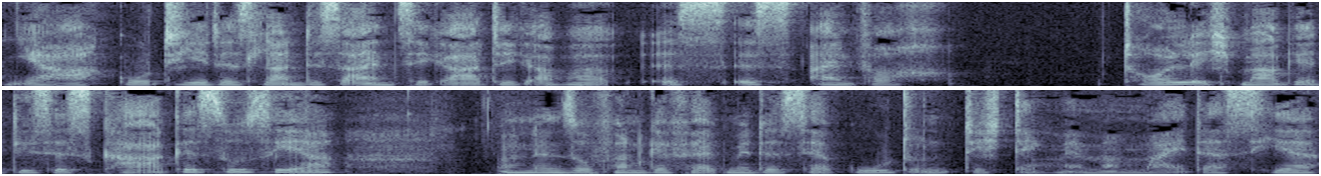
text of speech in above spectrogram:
ja, gut, jedes Land ist einzigartig, aber es ist einfach toll. Ich mag ja dieses Karge so sehr und insofern gefällt mir das sehr gut und ich denke mir immer, Mai, dass hier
